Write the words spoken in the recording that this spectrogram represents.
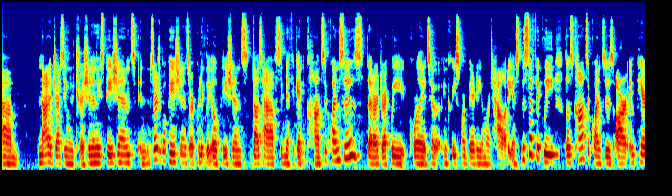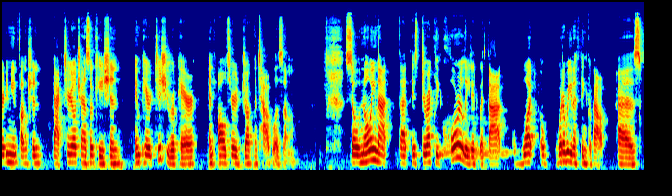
um, not addressing nutrition in these patients, in surgical patients or critically ill patients, does have significant consequences that are directly correlated to increased morbidity and mortality. And specifically, those consequences are impaired immune function, bacterial translocation, impaired tissue repair, and altered drug metabolism. So, knowing that that is directly correlated with that, what what are we going to think about as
